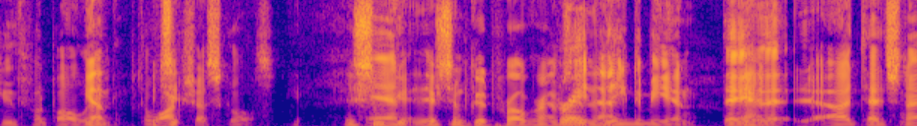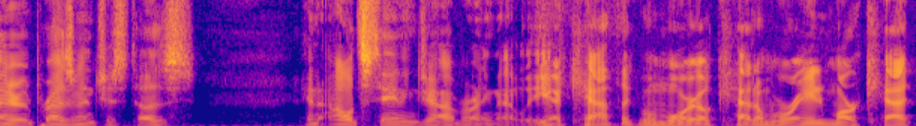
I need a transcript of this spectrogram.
Youth Football League, Yep. the Waukesha schools. There's some, good, there's some good programs Great in that. league to be in. They, Yeah. uh, Ted Schneider, the president, just does an outstanding job running that league. Yeah, Catholic Memorial, Kettle Moraine, Marquette,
